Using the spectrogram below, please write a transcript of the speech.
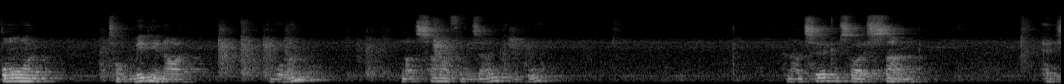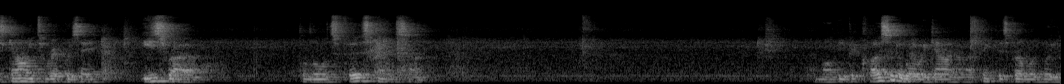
born to a Midianite woman, not someone from his own people, an uncircumcised son, and he's going to represent Israel, the Lord's firstborn son. It might be a bit closer to where we're going. I think there's probably,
